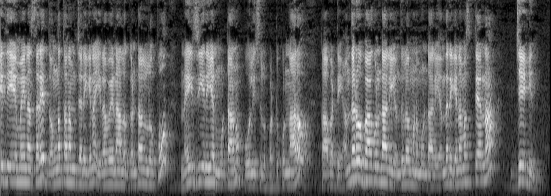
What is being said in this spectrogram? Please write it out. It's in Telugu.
ఏది ఏమైనా సరే దొంగతనం జరిగిన ఇరవై నాలుగు గంటలలోపు నైజీరియన్ ముఠాను పోలీసులు పట్టుకున్నారు. కాబట్టి అందరూ బాగుండాలి ఎందులో మనం ఉండాలి. అందరికీ నమస్తే అన్న. జై హింద్.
